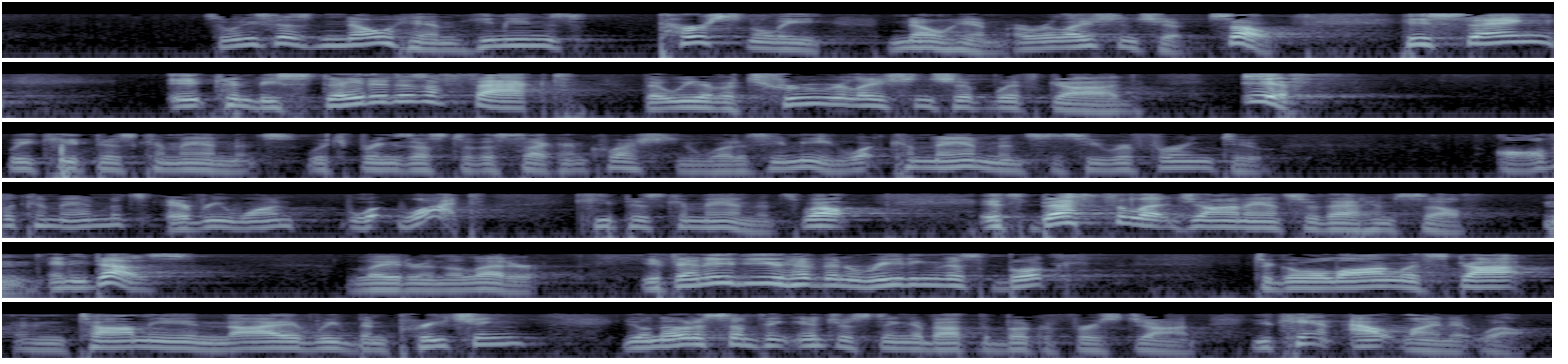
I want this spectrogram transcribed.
So when he says know Him, he means personally know Him, a relationship. So he's saying it can be stated as a fact that we have a true relationship with God if we keep His commandments. Which brings us to the second question What does He mean? What commandments is He referring to? All the commandments? Every one? What? what? Keep His commandments. Well, it's best to let John answer that himself. and he does later in the letter. If any of you have been reading this book to go along with Scott and Tommy and I, we've been preaching, you'll notice something interesting about the book of 1 John. You can't outline it well.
